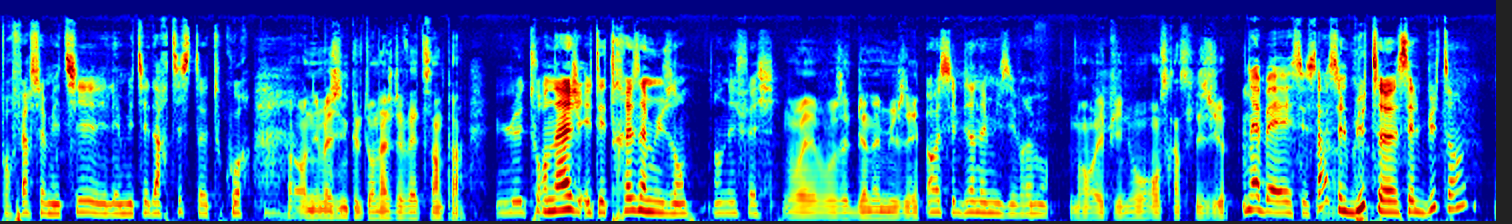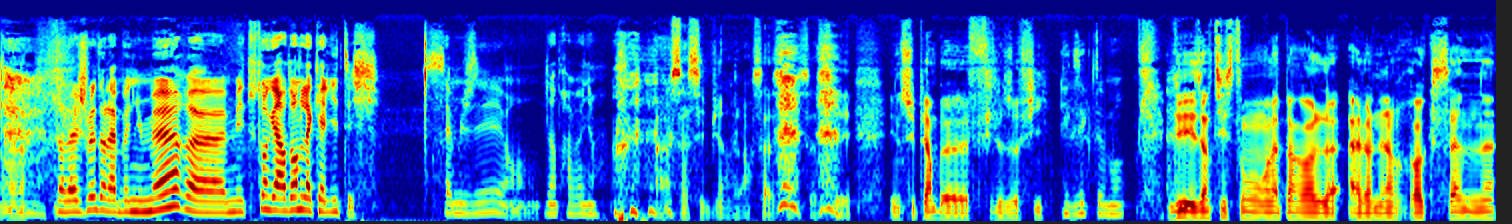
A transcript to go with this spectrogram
pour faire ce métier et les métiers d'artiste euh, tout court. On imagine que le tournage devait être sympa. Le tournage était très amusant, en effet. Ouais, vous êtes bien amusé. Oh, c'est bien amusé, vraiment. Bon, et puis nous, on se rince les yeux. Eh ben, c'est ça, c'est le but, c'est le but. hein. Voilà. Dans la joie, dans la bonne humeur, mais tout en gardant de la qualité. S'amuser en bien travaillant. Ah, ça c'est bien. Alors ça, ça, ça, c'est une superbe euh, philosophie. Exactement. Les artistes ont, la parole à l'honneur Roxane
